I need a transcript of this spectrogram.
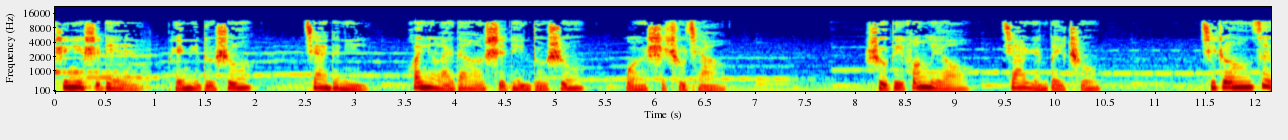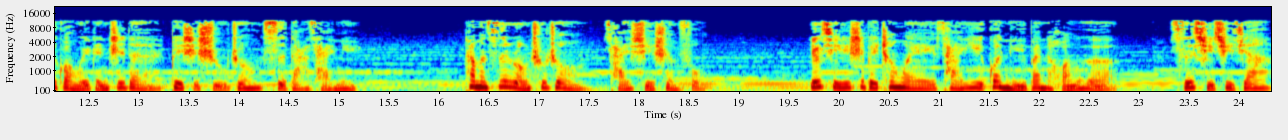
深夜十点陪你读书，亲爱的你，欢迎来到十点读书，我是楚乔。蜀地风流，佳人辈出，其中最广为人知的便是蜀中四大才女，她们姿容出众，才学甚富，尤其是被称为才艺冠女般的黄娥，词曲俱佳，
